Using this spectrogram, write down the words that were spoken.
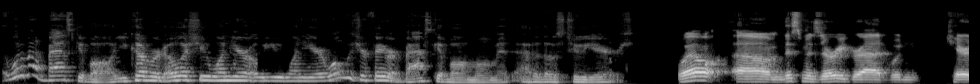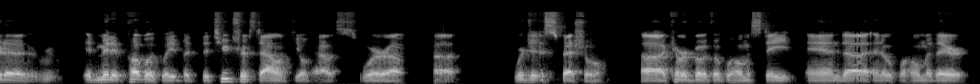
What about basketball? You covered OSU one year, OU one year. What was your favorite basketball moment out of those two years? Well, um, this Missouri grad wouldn't care to admit it publicly, but the two trips to Allen Fieldhouse were uh, uh, were just special. Uh, covered both Oklahoma State and uh, and Oklahoma there,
